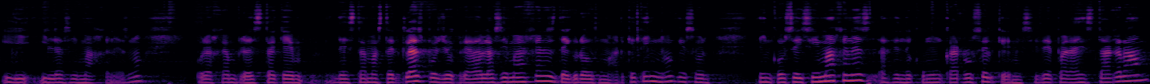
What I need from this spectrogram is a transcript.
y, y, las imágenes, ¿no? Por ejemplo, esta que, de esta masterclass, pues yo he creado las imágenes de Growth Marketing, ¿no? Que son cinco o seis imágenes, haciendo como un carrusel que me sirve para Instagram.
